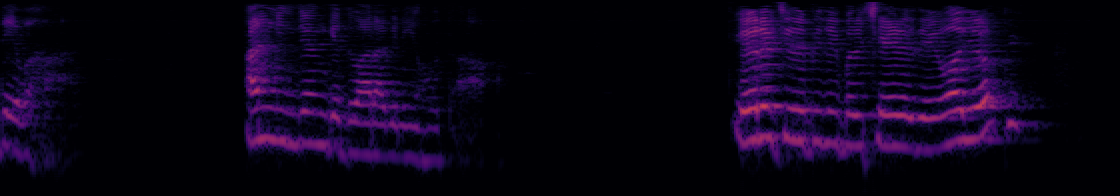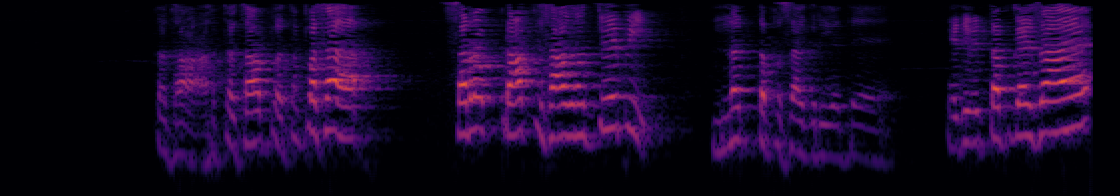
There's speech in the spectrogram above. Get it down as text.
देव। अन्य इंद्रियों के द्वारा भी नहीं होता। तथा तथा तपसा। सर्व प्राप्ति साधन न तपसा गृहते यदि तप कैसा है,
